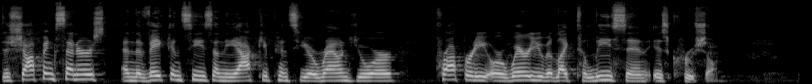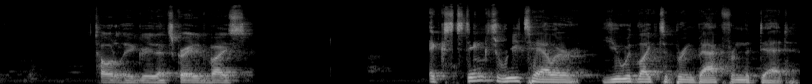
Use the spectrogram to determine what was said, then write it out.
the shopping centers and the vacancies and the occupancy around your property or where you would like to lease in is crucial. Totally agree. That's great advice. Extinct retailer you would like to bring back from the dead?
